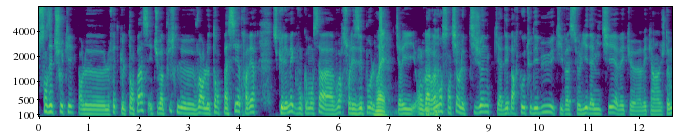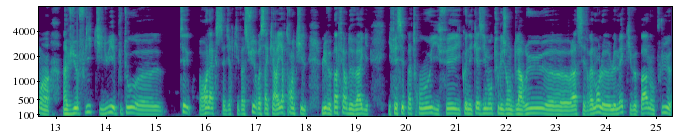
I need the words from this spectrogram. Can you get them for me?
sans être choqué par le, le fait que le temps passe et tu vas plus le voir le temps passer à travers ce que les mecs vont commencer à avoir sur les épaules. Ouais. On va Mhm. vraiment sentir le petit jeune qui a débarqué au tout début et qui va se lier d'amitié avec euh, avec un justement un, un vieux flic qui lui est plutôt euh, relax, c'est-à-dire qu'il va suivre sa carrière tranquille. Lui il veut pas faire de vagues, il fait ses patrouilles, il fait, il connaît quasiment tous les gens de la rue. euh, voilà, c'est vraiment le, le mec qui veut pas non plus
